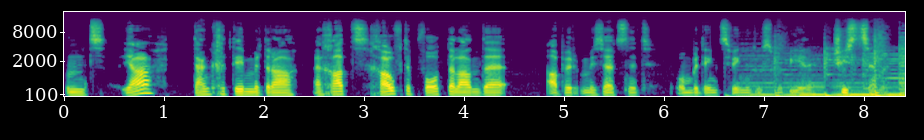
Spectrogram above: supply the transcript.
und ja, denkt immer daran, eine Katze kann auf Pfoten landen, aber wir sollten es nicht unbedingt zwingend ausprobieren. Tschüss zusammen.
